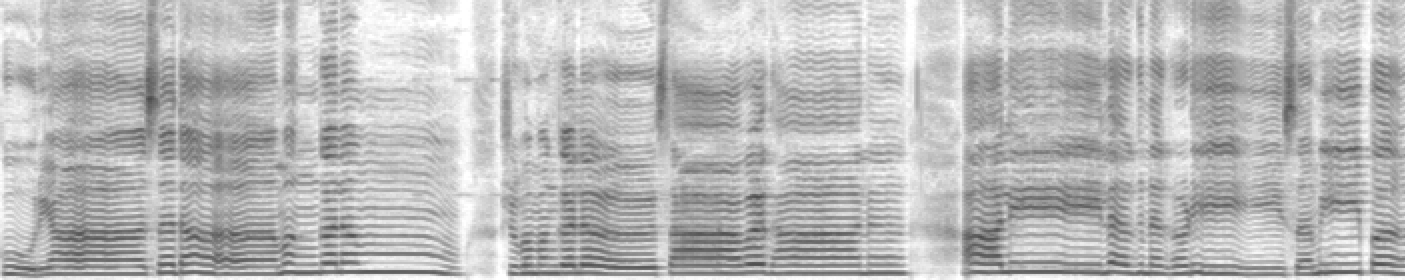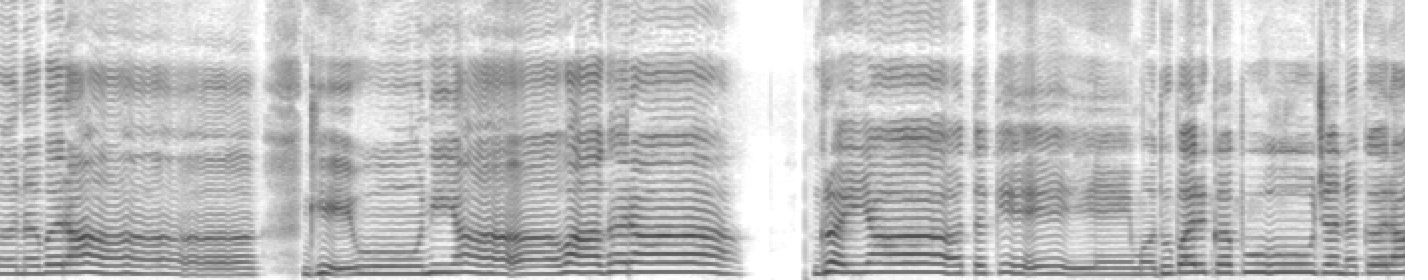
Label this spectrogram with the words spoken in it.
कुर्या सदा मङ्गलं शुभमङ्गल सावधान. घडी समीप नवरा घेऊन या वाघरा ग्रह्यातके मधुपर्क पूजन करा.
